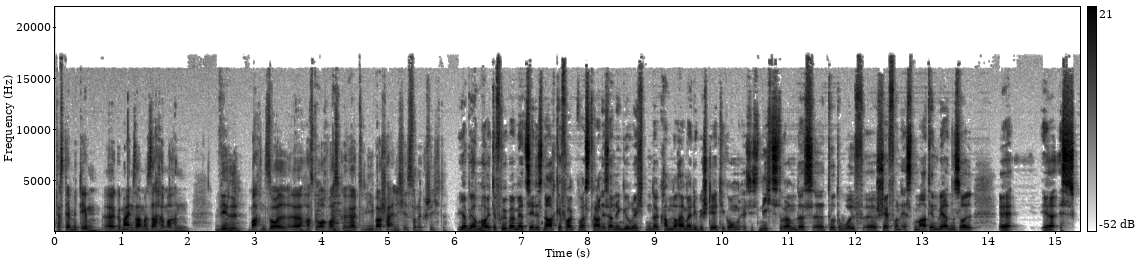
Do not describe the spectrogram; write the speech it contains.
dass der mit dem äh, gemeinsame Sache machen will, machen soll. Äh, hast du auch was gehört? Wie wahrscheinlich ist so eine Geschichte? Ja, wir haben heute früh bei Mercedes nachgefragt, was dran ist an den Gerüchten. Da kam noch einmal die Bestätigung, es ist nichts dran, dass äh, Toto Wolf äh, Chef von Aston Martin werden soll. Es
